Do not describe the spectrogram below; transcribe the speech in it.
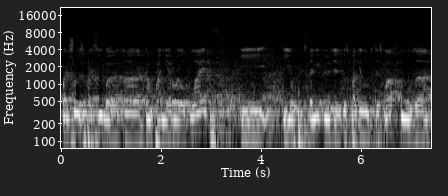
Большое спасибо компании Royal Flight и ее представителю здесь, господину Мстиславскому, за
